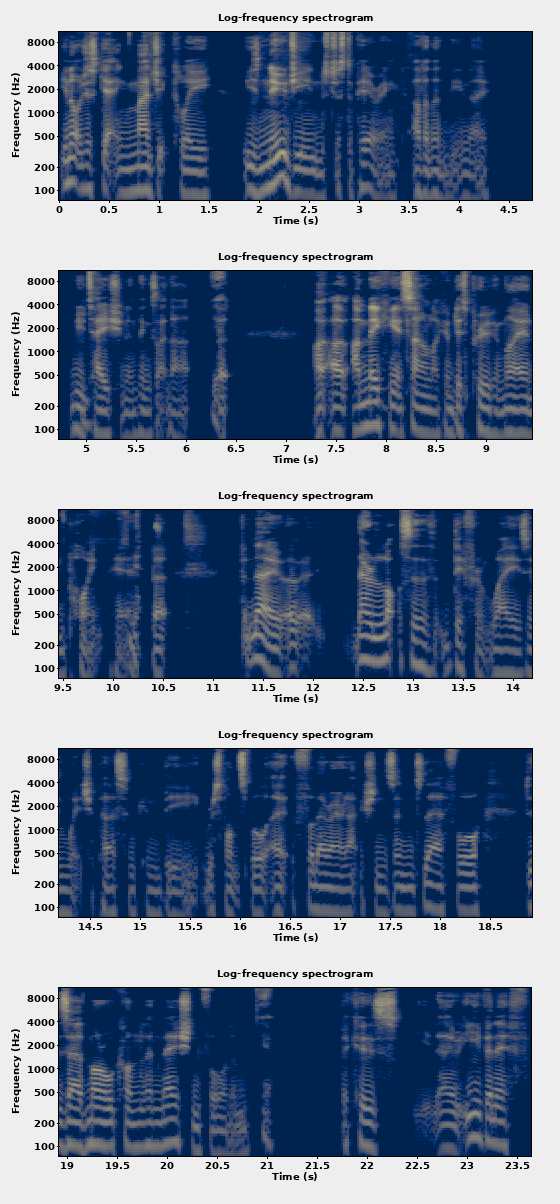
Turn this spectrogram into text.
you're not just getting magically these new genes just appearing, other than you know, mutation and things like that. Yeah. But I, am making it sound like I'm disproving my own point here, yeah. but but no, uh, there are lots of different ways in which a person can be responsible uh, for their own actions and therefore deserve moral condemnation for them. Yeah. Because, you know, even if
